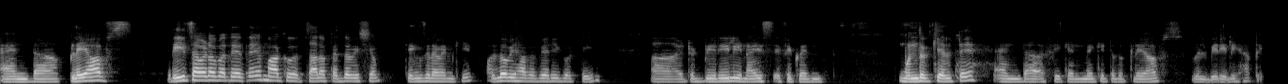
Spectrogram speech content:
and playoffs reach అవ్వడం అనేది మాకు చాలా పెద్ద విషయం కింగ్స్ ఎలెవెన్కి although we have a very good team it would be really nice if you can ముందుకు వెళ్తే and if you can make it to the playoffs will be really happy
